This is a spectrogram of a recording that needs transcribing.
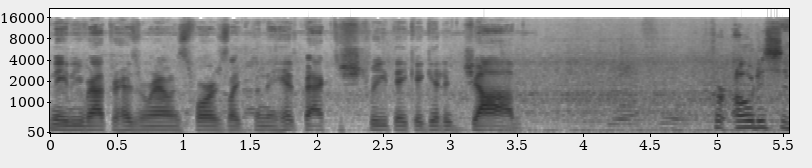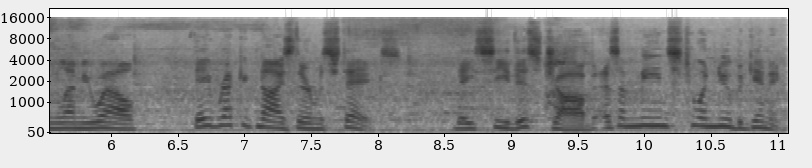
maybe wrap their heads around as far as like when they hit back the street, they could get a job. For Otis and Lemuel, they recognize their mistakes they see this job as a means to a new beginning,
